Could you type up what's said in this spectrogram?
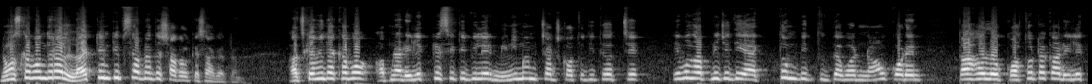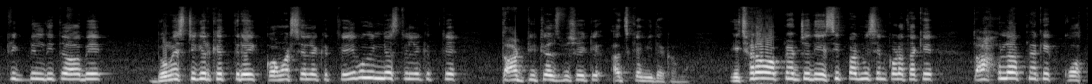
নমস্কার বন্ধুরা লাইফ টাইম টিপসে আপনাদের সকলকে স্বাগতম। আজকে আমি দেখাবো আপনার ইলেকট্রিসিটি বিলের মিনিমাম চার্জ কত দিতে হচ্ছে এবং আপনি যদি একদম বিদ্যুৎ ব্যবহার নাও করেন, তাহলে কত টাকার ইলেকট্রিক বিল দিতে হবে? ডোমেস্টিকের ক্ষেত্রে কমার্শিয়ালের ক্ষেত্রে এবং ইন্ডাস্ট্রিয়ালের ক্ষেত্রে তার ডিটেলস বিষয়টি আজকে আমি দেখাবো। এছাড়াও আপনার যদি এসিড পারমিশন করা থাকে, তাহলে আপনাকে কত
